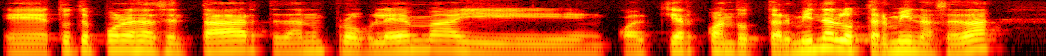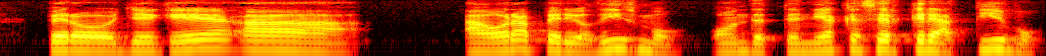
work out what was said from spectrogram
eh, tú te pones a sentar, te dan un problema y en cualquier, cuando termina, lo terminas, ¿verdad? Pero llegué a, ahora periodismo, donde tenía que ser creativo,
